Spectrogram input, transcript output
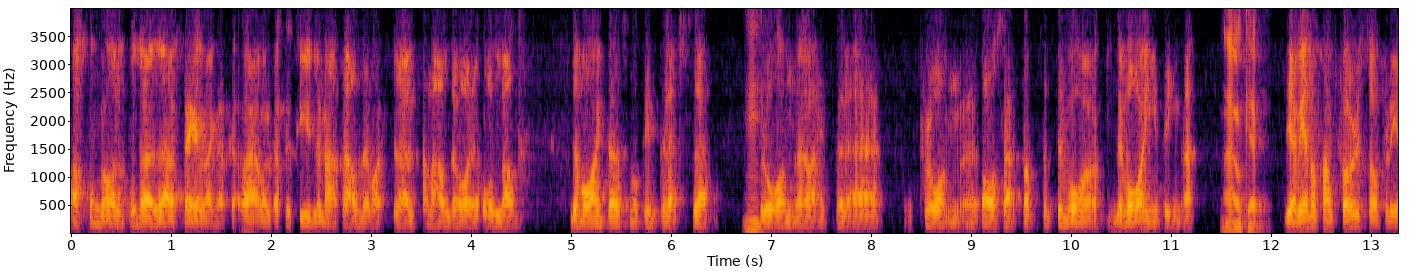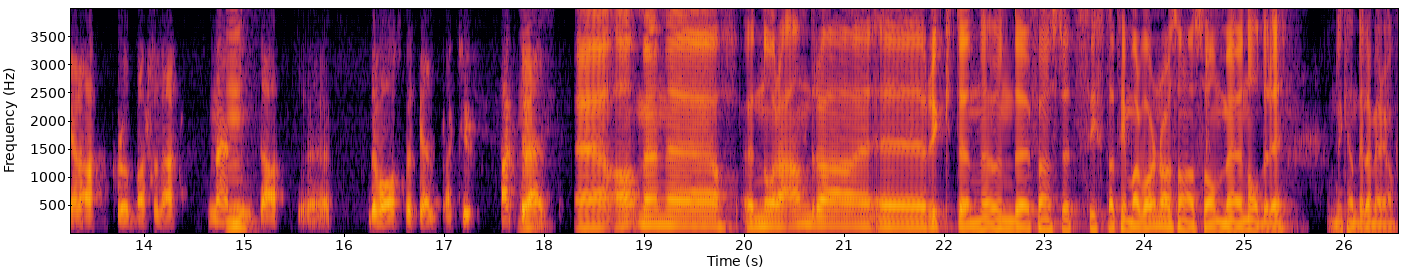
Aftonbladet och där, där säger han ganska, han var ganska tydlig med att det aldrig varit aktuellt. Han har aldrig varit i Holland. Det var inte ens något intresse mm. från, vad heter det, från eh, AZ. Så det var, det var ingenting där. Nej, okay. Jag vet att han följs av flera klubbar sådär, men mm. inte att uh, det var speciellt aktuellt. Mm. Uh, ja, men uh, några andra rykten under fönstrets sista timmar, var det några sådana som nådde dig? Om du kan dela med dig av.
